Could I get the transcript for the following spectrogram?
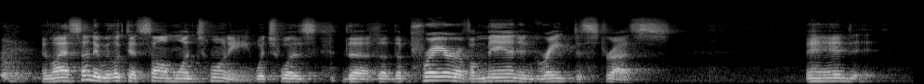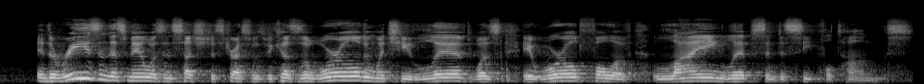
And last Sunday we looked at Psalm 120, which was the, the, the prayer of a man in great distress. And and the reason this man was in such distress was because the world in which he lived was a world full of lying lips and deceitful tongues.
